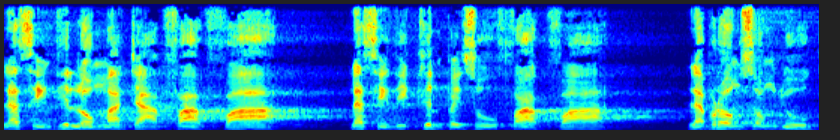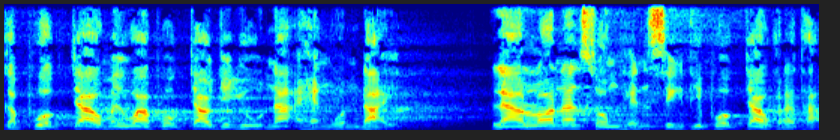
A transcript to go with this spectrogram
และสิ่งที่ลงมาจากฟากฟ้า และสิ่งที่ขึ้นไปสู่ฟากฟ้า และพระองค์ทรงอยู่กับพวกเจ้าไม่ว่าพวกเจ้าจะอยู่ณแห่งหนใด แล้วลอนั้นทรงเห็นสิ่งที่พวกเจ้ากระทำ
